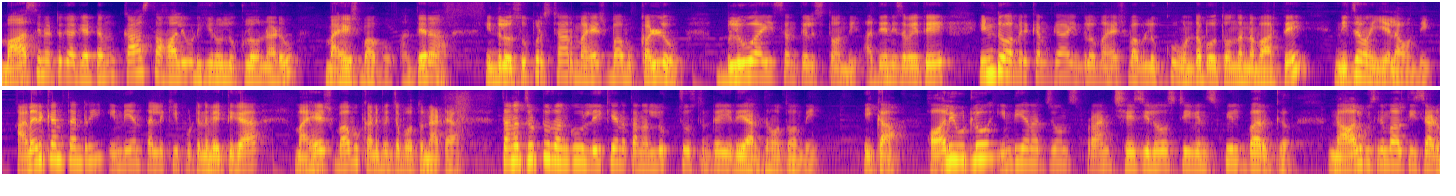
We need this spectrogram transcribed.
మాసినట్టుగా గెడ్డం కాస్త హాలీవుడ్ హీరో లుక్లో ఉన్నాడు మహేష్ బాబు. అంతేనా? ఇందులో సూపర్ స్టార్ మహేష్ బాబు కళ్ళు బ్లూ ఐస్ అని తెలుస్తోంది. అదే నిజమైతే ఇండో అమెరికన్గా ఇందులో మహేష్ బాబు లుక్ ఉండబోతోందన్న వార్తే నిజం అయ్యేలా ఉంది. అమెరికన్ తండ్రి ఇండియన్ తల్లికి పుట్టిన వ్యక్తిగా మహేష్ బాబు కనిపించబోతున్నట. తన జుట్టు రంగు లీకైన తన లుక్ చూస్తుంటే ఇది అర్థమవుతోంది. ఇక హాలీవుడ్లో ఇండియానా జోన్స్ ఫ్రాంచైజీలో స్టీవెన్ స్పీల్బర్గ్ నాలుగు సినిమాలు తీశాడు.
